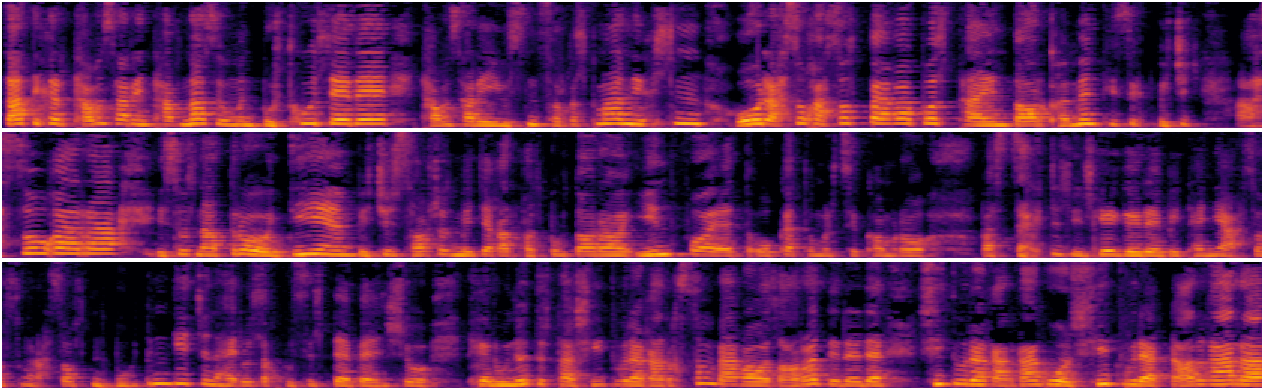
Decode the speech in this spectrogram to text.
За тэгэхээр 5 сарын 5-наас өмнө бүртгүүлээрээ 5 сарын 9-нд сургалт маань эхэлнэ. Өөр асуух асуулт байгаа бол та энэ доор комент хэсэгт бичиж асуугаараа эсвэл над руу DM бичиж сошиал медиагаар холбогдоороо info@ukatumrcom руу бас загтал илгээгээрээ би таны асуусан асуултанд бүгднгийн чинь хариулах хүсэлтэй байна шүү. Тэгэхээр өнөөдөр та шийдвэрээ гаргасан байгаа бол ороод ирээрээ шийдвэрээ гаргаагүй шийдвэрээ гаргаараа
